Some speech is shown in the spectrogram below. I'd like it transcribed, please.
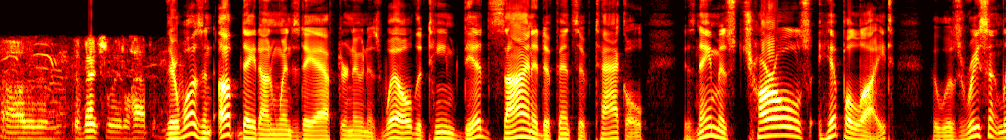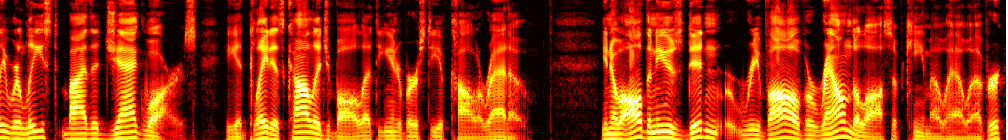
Uh, eventually it'll happen. There was an update on Wednesday afternoon as well. The team did sign a defensive tackle. His name is Charles Hippolyte, who was recently released by the Jaguars. He had played his college ball at the University of Colorado. You know, all the news didn't revolve around the loss of Kimo, however.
